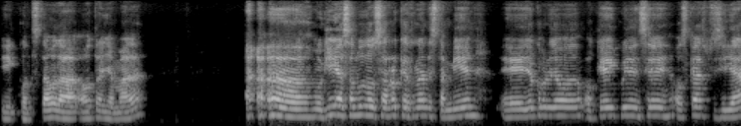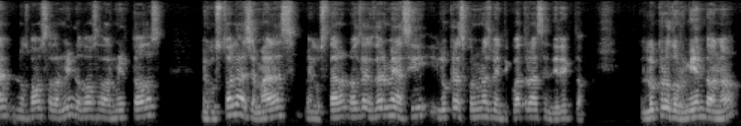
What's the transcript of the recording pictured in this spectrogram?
y contestamos la otra llamada. Muguía, saludos a Roque Hernández también. Eh, yo como yo, ok, cuídense, Oscar, si ya nos vamos a dormir, nos vamos a dormir todos. Me gustó las llamadas, me gustaron. O sea, duerme así y lucras con unas 24 horas en directo. Lucro durmiendo, ¿no?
